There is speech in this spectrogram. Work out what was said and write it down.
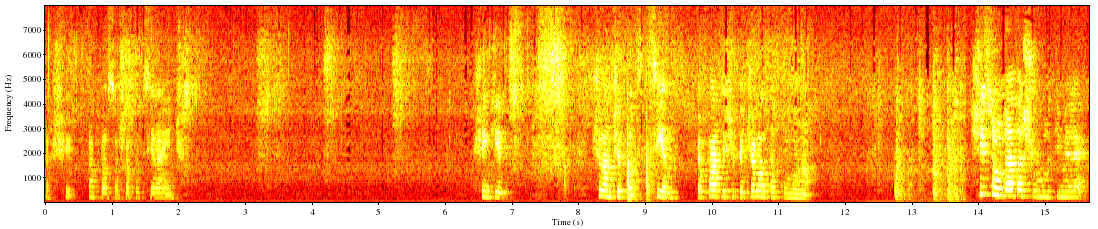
Așa, și apăs așa puțin aici. Și închid. Și la început țin pe o parte și pe cealaltă cu mâna. Și sunt gata și ultimele.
